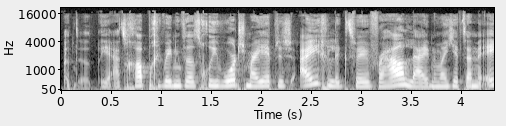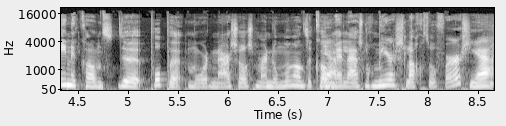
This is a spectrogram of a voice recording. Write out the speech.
het, ja, het grappige, ik weet niet of dat het goede woord is, maar je hebt dus eigenlijk twee verhaallijnen. Want je hebt aan de ene kant de poppenmoordenaar, zoals we maar noemen, want er komen Ja. helaas nog meer slachtoffers. Ja,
